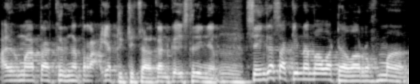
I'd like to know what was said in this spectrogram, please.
air mata keringat rakyat dijejalkan ke istrinya. Sehingga sakinah mawadah warohmah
